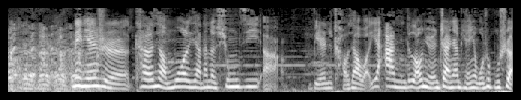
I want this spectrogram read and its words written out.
那天是开玩笑摸了一下他的胸肌啊，别人就嘲笑我呀，你这老女人占人家便宜。我说不是。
